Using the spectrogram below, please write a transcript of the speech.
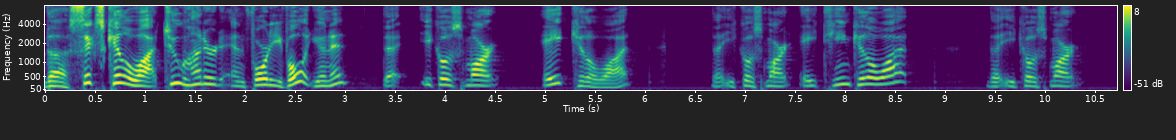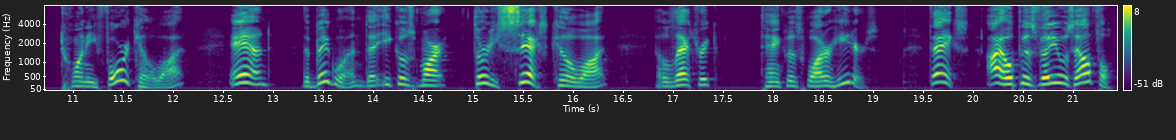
the 6 kilowatt 240 volt unit, the EcoSmart 8 kilowatt, the EcoSmart 18 kilowatt, the EcoSmart 24 kilowatt, and the big one, the EcoSmart 36 kilowatt electric tankless water heaters. Thanks. I hope this video was helpful.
